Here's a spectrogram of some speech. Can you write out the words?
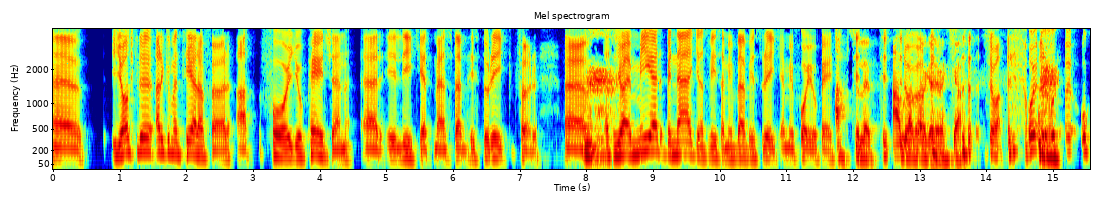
eh, jag skulle argumentera för att For you-pagen är i likhet med ens webbhistorik förr. Uh, alltså jag är mer benägen att visa min webbhistorik än min For you-page. Absolut. Alla dagar i veckan. Så. Och, och, och, och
